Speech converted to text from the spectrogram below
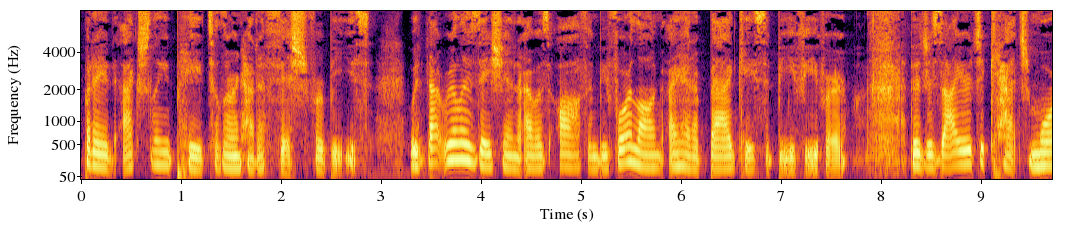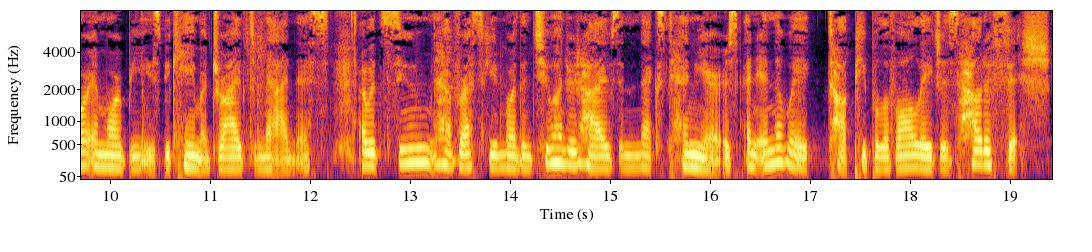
but I had actually paid to learn how to fish for bees. With that realization, I was off, and before long, I had a bad case of bee fever. The desire to catch more and more bees became a drive to madness. I would soon have rescued more than 200 hives in the next 10 years, and in the wake, taught people of all ages how to fish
